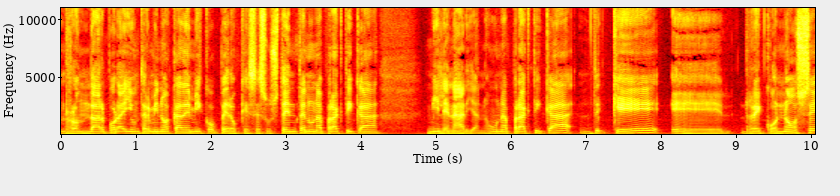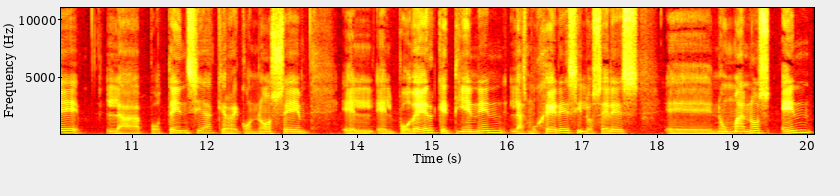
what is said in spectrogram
rondar por ahí, un término académico, pero que se sustenta en una práctica milenaria, ¿no? Una práctica que eh, reconoce la potencia, que reconoce el, el poder que tienen las mujeres y los seres eh, no humanos en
